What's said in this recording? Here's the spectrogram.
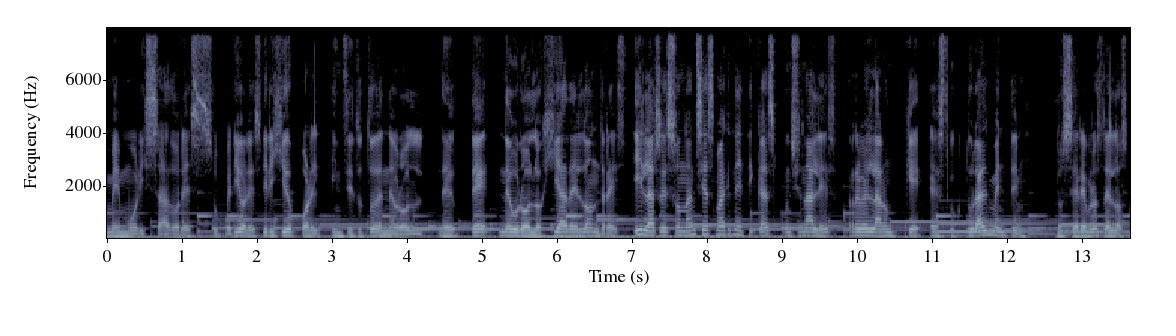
memorizadores superiores dirigido por el Instituto de, de Neurología de Londres y las resonancias magnéticas funcionales revelaron que estructuralmente los cerebros de los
